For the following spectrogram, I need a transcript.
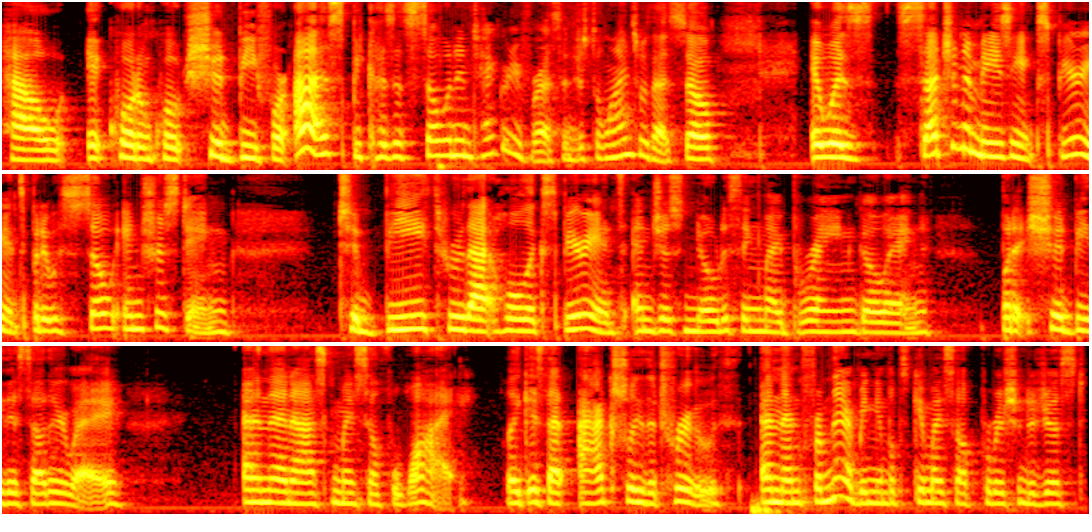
how it quote unquote should be for us because it's so in integrity for us and just aligns with us. So it was such an amazing experience, but it was so interesting to be through that whole experience and just noticing my brain going, but it should be this other way. And then asking myself, why? Like, is that actually the truth? And then from there, being able to give myself permission to just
